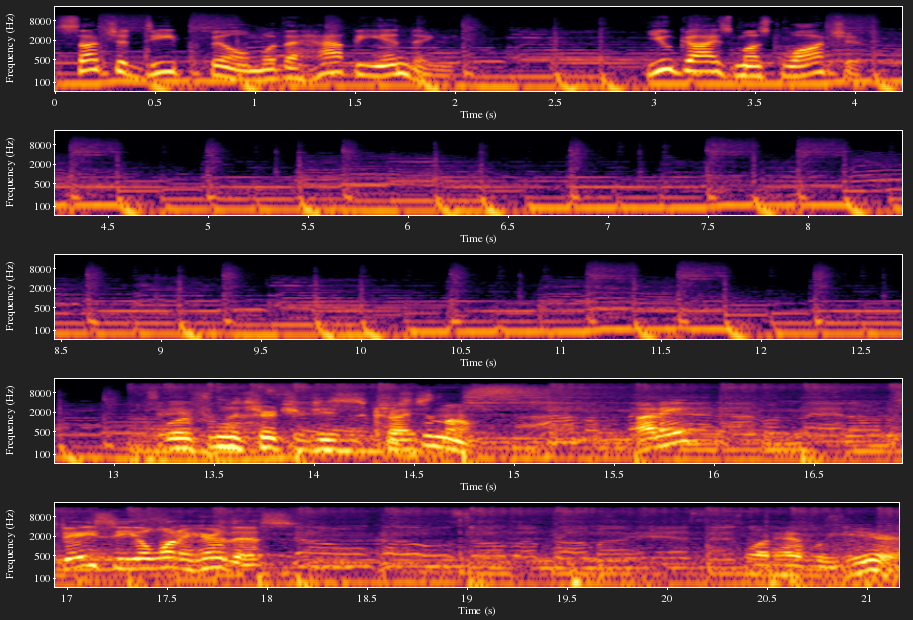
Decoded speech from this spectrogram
Such a deep film with a happy ending. You guys must watch it. We're from the Church of Jesus Christ. Just a moment. Honey? Stacy, you'll want to hear this. What have we here?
